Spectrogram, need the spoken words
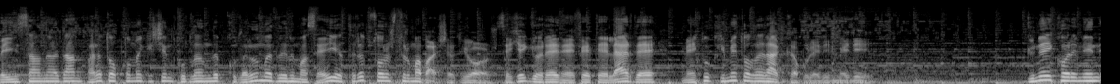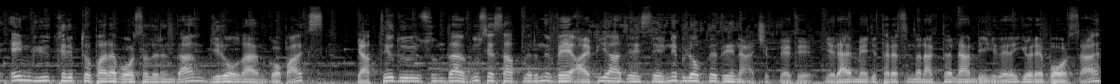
ve insanlardan para toplamak için kullanılıp kullanılmadığını masaya yatırıp soruşturma başlatıyor. SEC'e göre NFT'ler de menkul kıymet olarak kabul edilmeli. Güney Kore'nin en büyük kripto para borsalarından biri olan Gopax, yaptığı duyurusunda Rus hesaplarını ve IP adreslerini blokladığını açıkladı. Yerel medya tarafından aktarılan bilgilere göre borsa,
